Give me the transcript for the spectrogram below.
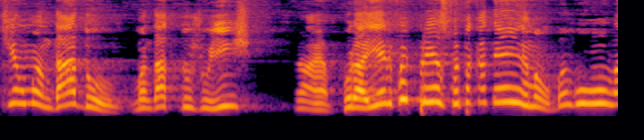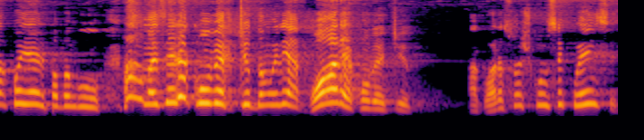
tinha um mandado, mandato do juiz, ah, é, por aí ele foi preso, foi para cadeia, irmão. Bangu 1, lá foi ele para Bangu 1. Ah, mas ele é convertido. Não, ele agora é convertido. Agora são as consequências.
